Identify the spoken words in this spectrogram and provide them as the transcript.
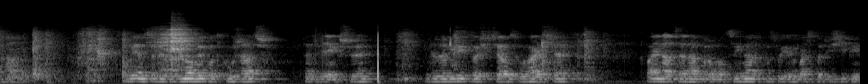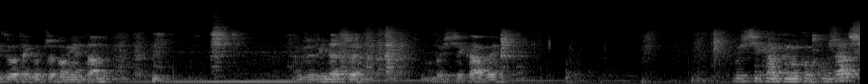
Aha. Kupiłem sobie ten nowy podkurzacz, ten większy. Jeżeli by ktoś chciał, słuchajcie, fajna cena promocyjna, kosztuje chyba 45 zł, jak dobrze pamiętam. Także widać, że dość ciekawy. Dość ciekawy podkurzacz.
